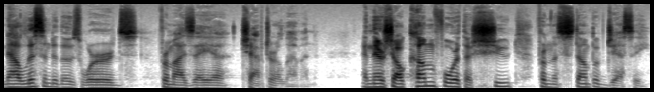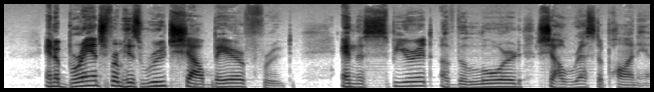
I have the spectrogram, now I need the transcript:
Now listen to those words from Isaiah chapter 11. And there shall come forth a shoot from the stump of Jesse, and a branch from his root shall bear fruit, and the Spirit of the Lord shall rest upon him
